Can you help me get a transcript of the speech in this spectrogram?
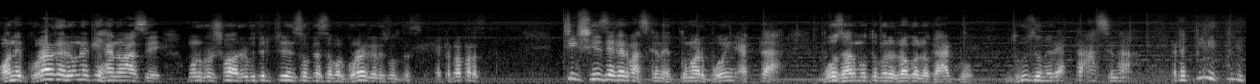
অনেক ঘোরার গাড়ি অনেকে হেন আছে। মনে করো শহরের ভিতরে ট্রেন চলতেছে, আবার ঘোরার গাড়ি চলতেছে। একটা ব্যাপার আছে। ঠিক সেই জায়গার মাঝখানে তোমার বোন একটা বোঝার মতো করে লগে লগে হাঁটবো দুজনের একটা আছে না। একটা পিলিত পিলিত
